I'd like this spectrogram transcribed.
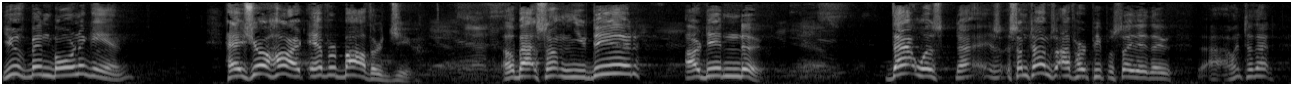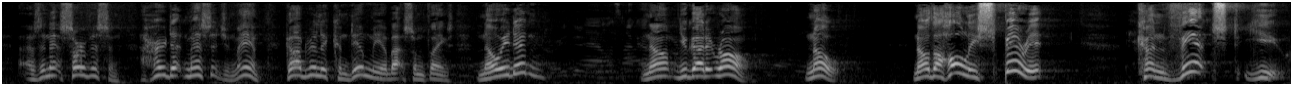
you've been born again, has your heart ever bothered you yes. about something you did or didn't do? Yes. That was, sometimes I've heard people say that they, I went to that, I was in that service and I heard that message and man, God really condemned me about some things. No, He didn't. No, you got it wrong. No. No, the Holy Spirit convinced you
